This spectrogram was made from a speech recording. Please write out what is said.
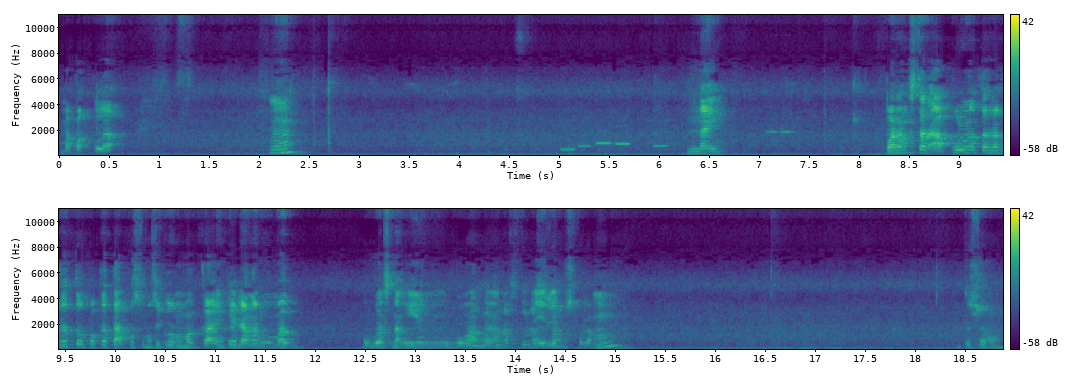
mapakla. Hmm? Nay. Parang star apple na talaga to. Pagkatapos mo siguro magkain, kailangan mo maghugas ng iyong bunganga. Madulas-dulas Ay, lips ko lang. Hmm? Ito siya, oh.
